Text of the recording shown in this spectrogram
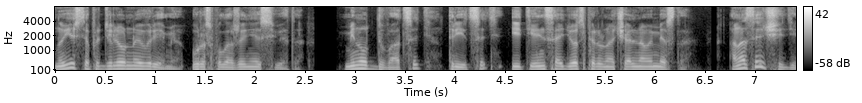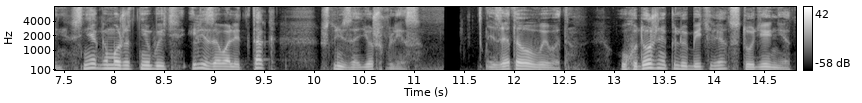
Но есть определенное время у расположения света минут 20-30, и тень сойдет с первоначального места. А на следующий день снега может не быть, или завалит так, что не зайдешь в лес. Из этого вывод. У художника-любителя студии нет.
